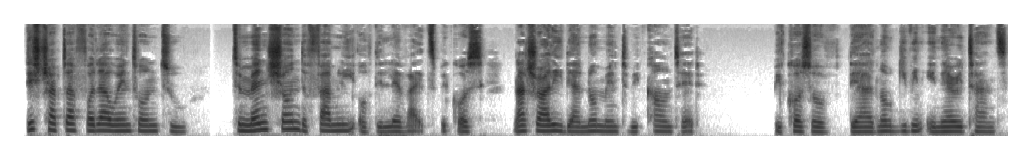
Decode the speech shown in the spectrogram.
This chapter further went on to, to mention the family of the Levites because naturally they are not meant to be counted because of they are not given inheritance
